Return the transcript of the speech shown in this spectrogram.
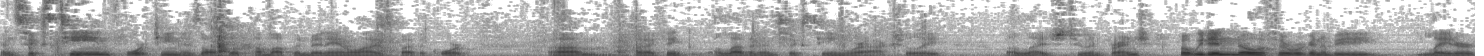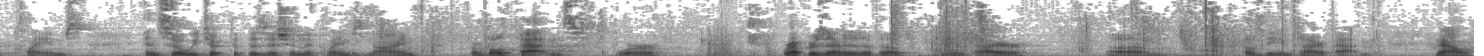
and 16. 14 has also come up and been analyzed by the court. Um, but I think 11 and 16 were actually alleged to infringe. But we didn't know if there were going to be later claims. And so we took the position that claims 9 from both patents were representative of the entire Um, of the entire patent. Now,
